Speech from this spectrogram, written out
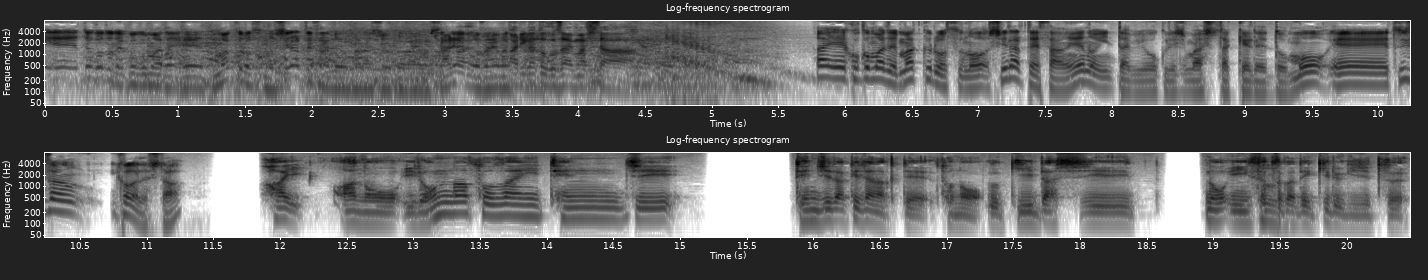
い、えーということでここまで、えーマクロスの白手さんにお話を伺いました。ありがとうございました。ありがとうございました。はい、えーここまでマクロスの白手さんへのインタビューをお送りしましたけれども、えー、辻さんいかがでした？はい。あの、いろんな素材に展示、展示だけじゃなくて、その浮き出しの印刷ができる技術、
